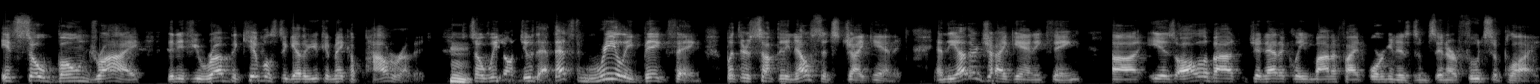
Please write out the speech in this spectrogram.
it's so bone dry that if you rub the kibbles together, you can make a powder of it. Mm. So we don't do that. That's really big thing. But there's something else that's gigantic. And the other gigantic thing uh, is all about genetically modified organisms in our food supply.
